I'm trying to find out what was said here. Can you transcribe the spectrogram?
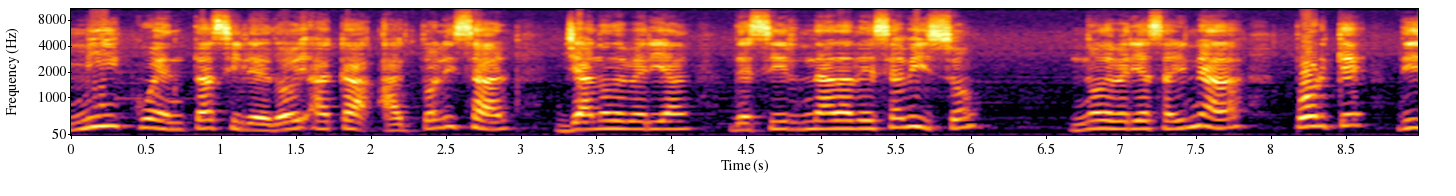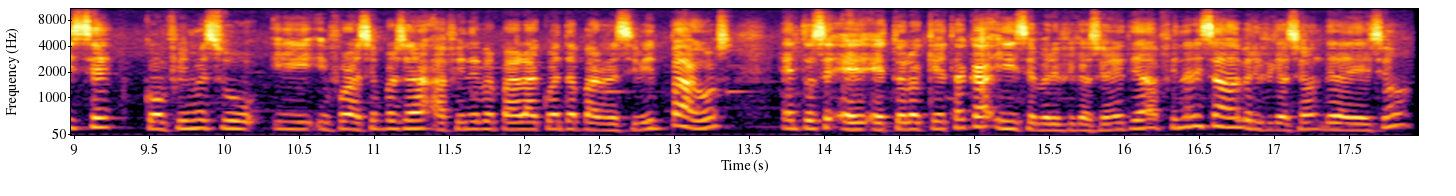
mi cuenta si le doy acá actualizar ya no deberían decir nada de ese aviso. No debería salir nada porque dice confirme su información personal a fin de preparar la cuenta para recibir pagos. Entonces e, esto es lo que está acá y dice verificación de identidad finalizada, verificación de la dirección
